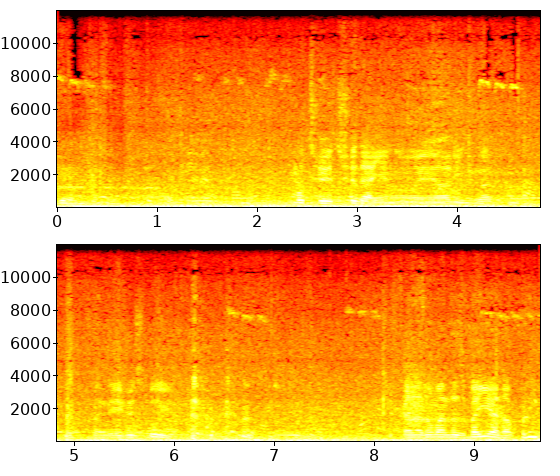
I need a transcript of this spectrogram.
so. Mo ci, ci tagliano la lingua, quando dice sto io. Se fai una domanda sbagliata, plic.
